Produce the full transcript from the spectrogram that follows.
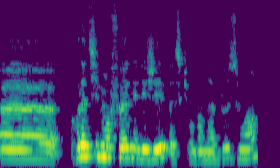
euh, relativement fun et léger, parce qu'on en a besoin,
